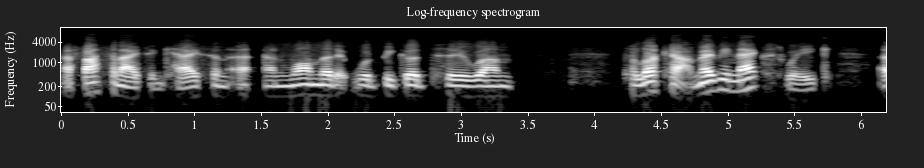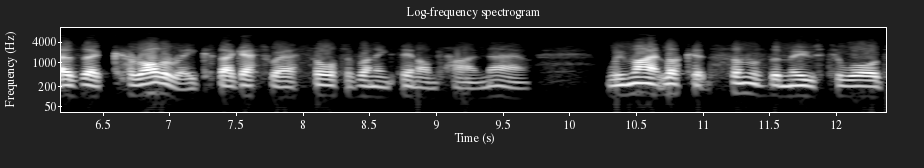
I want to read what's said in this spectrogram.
a fascinating case, and and one that it would be good to um, to look at. Maybe next week, as a corollary, because I guess we're sort of running thin on time now, we might look at some of the moves towards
